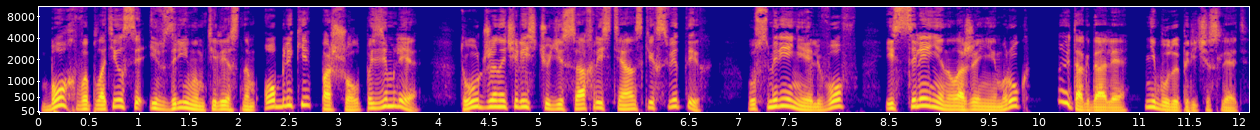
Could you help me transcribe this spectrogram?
Бог воплотился и в зримом телесном облике пошел по земле. Тут же начались чудеса христианских святых. Усмирение львов, исцеление наложением рук, ну и так далее. Не буду перечислять.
